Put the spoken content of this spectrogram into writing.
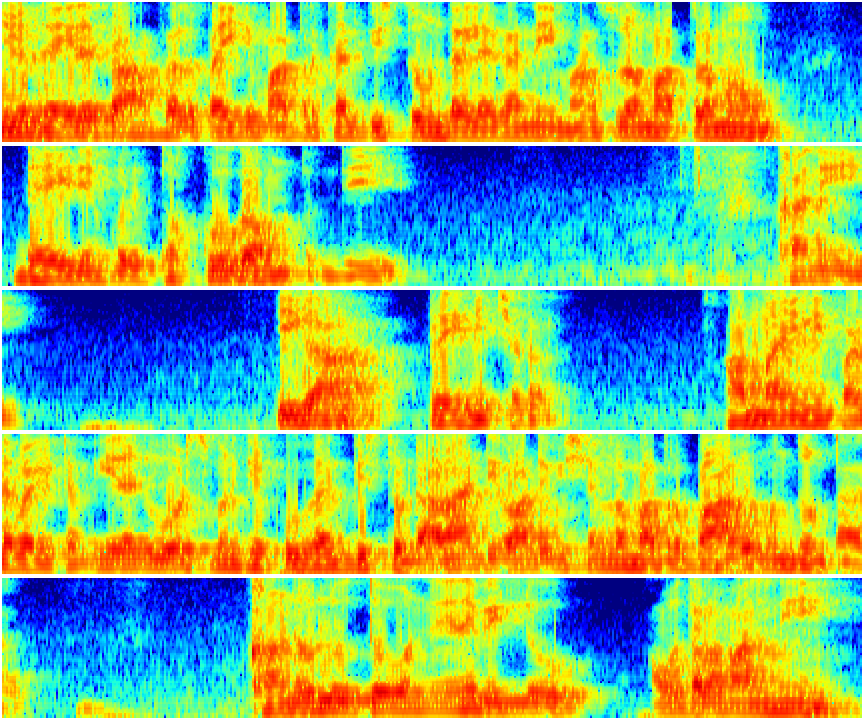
ఇక ధైర్య సాహసాలు పైకి మాత్రం కనిపిస్తూ ఉంటాయిలే కానీ మనసులో మాత్రము ధైర్యం కొద్దిగా తక్కువగా ఉంటుంది. కానీ ఇక ప్రేమించడం అమ్మాయిని పడవేయటం ఈ రెండు వర్డ్స్ మనకి ఎక్కువగా అనిపిస్తుంటాయి. అలాంటి వాటి విషయంలో మాత్రం బాగా ముందుంటారు. కనులతోనే వీళ్ళు అవతల వాళ్ళని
